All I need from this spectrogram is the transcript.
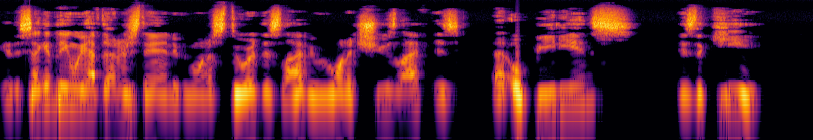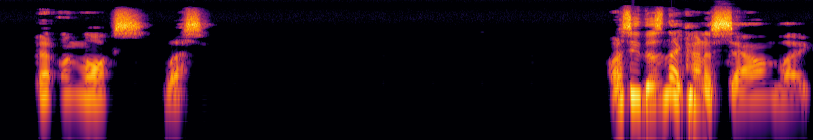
Okay, the second thing we have to understand if we want to steward this life, if we want to choose life, is that obedience is the key that unlocks blessing. Honestly, doesn't that kind of sound like,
